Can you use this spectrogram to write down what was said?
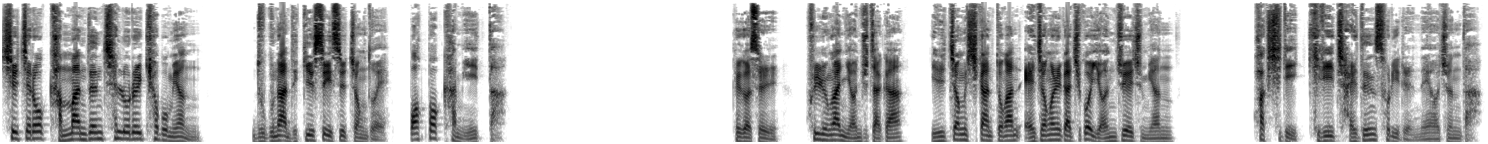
실제로 감 만든 첼로를 켜보면 누구나 느낄 수 있을 정도의 뻑뻑함이 있다. 그것을 훌륭한 연주자가 일정 시간 동안 애정을 가지고 연주해주면 확실히 길이 잘 든 소리를 내어준다.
